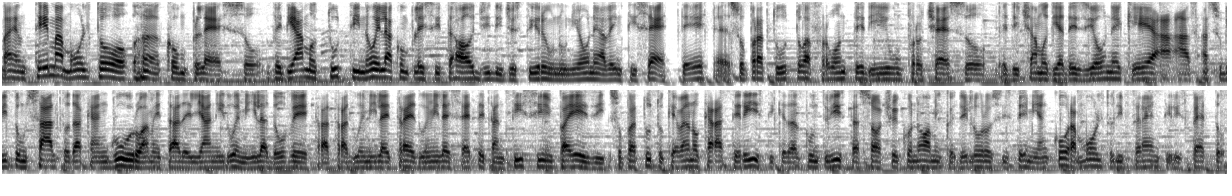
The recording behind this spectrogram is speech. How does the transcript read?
Ma è un tema molto eh, complesso. Vediamo tutti noi la complessità oggi di gestire un'Unione a 27, eh, soprattutto a fronte di un processo eh, diciamo di adesione che ha, ha, subito un salto da canguro a metà degli anni 2000 dove tra, tra 2003 e 2006 2007 tantissimi paesi, soprattutto che avevano caratteristiche dal punto di vista socio-economico e dei loro sistemi ancora molto differenti rispetto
